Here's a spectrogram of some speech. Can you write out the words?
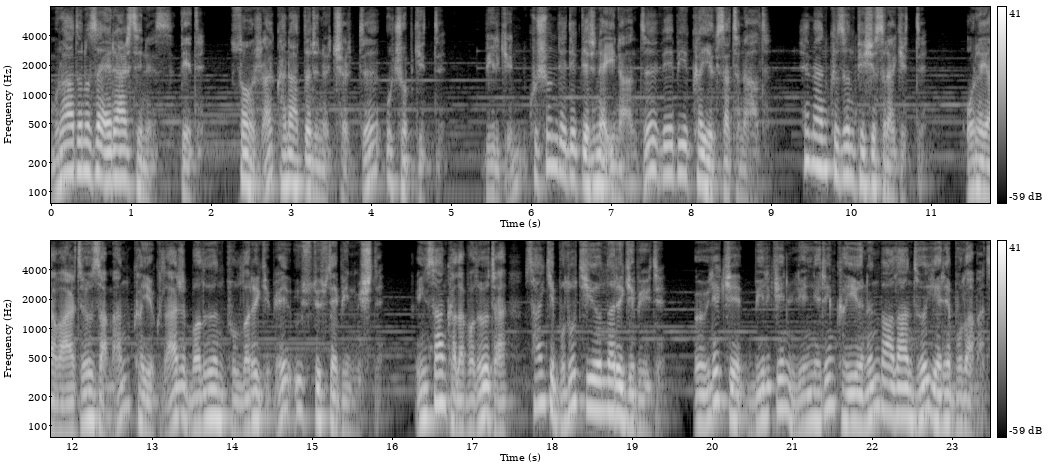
Muradınıza erersiniz, dedi. Sonra kanatlarını çırptı, uçup gitti. Bilgin kuşun dediklerine inandı ve bir kayık satın aldı. Hemen kızın peşi sıra gitti. Oraya vardığı zaman kayıklar balığın pulları gibi üst üste binmişti. İnsan kalabalığı da sanki bulut yığınları gibiydi. Öyle ki Bilgin Linler'in kayığının bağlandığı yere bulamadı.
